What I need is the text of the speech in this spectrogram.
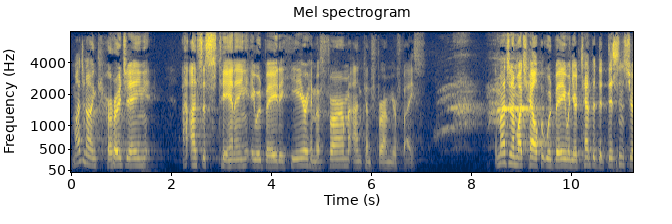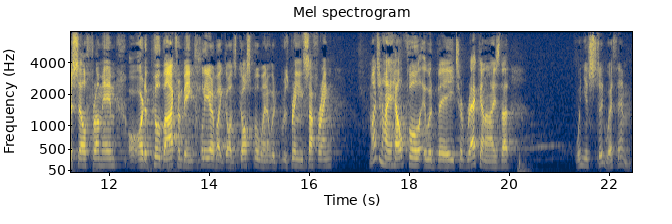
Imagine how encouraging and sustaining it would be to hear him affirm and confirm your faith. Imagine how much help it would be when you're tempted to distance yourself from him or, or to pull back from being clear about God's gospel when it would, was bringing suffering. Imagine how helpful it would be to recognize that when you've stood with him,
